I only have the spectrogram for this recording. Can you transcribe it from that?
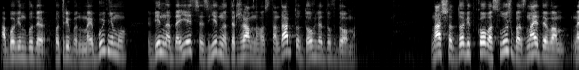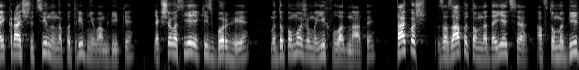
або він буде потрібен в майбутньому, він надається згідно державного стандарту догляду вдома. Наша довідкова служба знайде вам найкращу ціну на потрібні вам ліки. Якщо у вас є якісь борги, ми допоможемо їх владнати. Також за запитом надається автомобіль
